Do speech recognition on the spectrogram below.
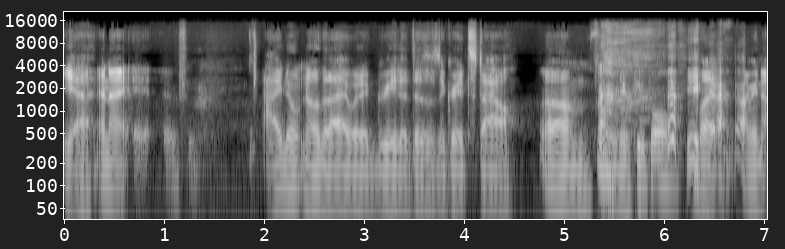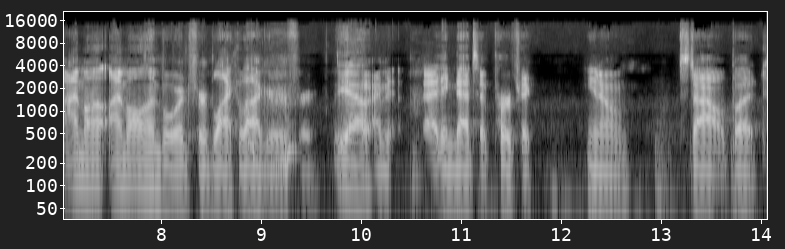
Yeah, and I I don't know that I would agree that this is a great style um, for new people, Yeah. but I mean I'm all, I'm all on board for black lager for Yeah. I mean I think that's a perfect you know style, but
